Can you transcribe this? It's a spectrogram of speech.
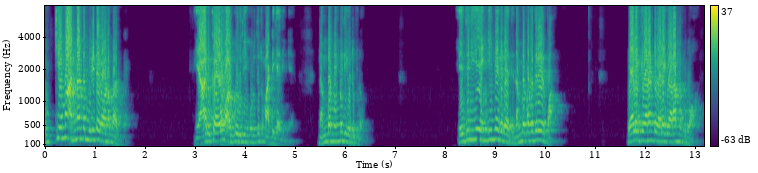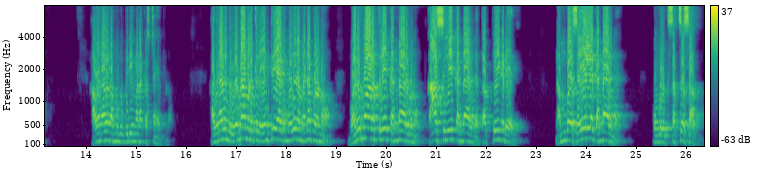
முக்கியமா அண்ணன் தம்பி கிட்ட கவனமா இருங்க. யாருக்காகவும் வாக்குறுதியும் கொடுத்துட்டு மாட்டிக்காதீங்க. நம்ம நிம்மதி கட்டுப்படும். எதிரியே எங்கேயுமே கிடையாது. நம்ம பக்கத்திலே இருப்பான். வேலைக்கு வரன்ட்டு வேலைக்கு வராமல் போடுவான். அதனால நமக்கு பெரிய மன கஷ்டம் ஏற்படும். அதனால இந்த ஒன்றாம் இடத்துல என்ட்ரி ஆகும்போது நம்ம என்ன பண்ணணும்? வருமானத்திலே கண்ணா இருக்கணும். காசுலயே கண்ணா இருங்க. தப்பே கிடையாது. நம்ம செயல்ல கண்ணா இருங்க. உங்களுக்கு சக்சஸ் ஆகும்.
